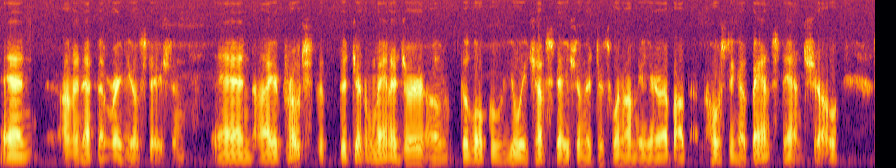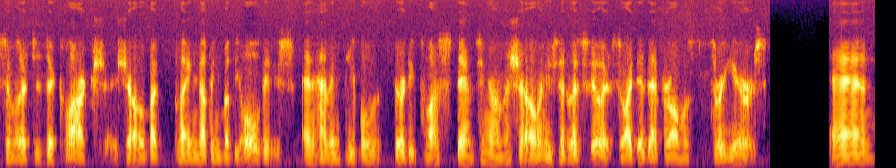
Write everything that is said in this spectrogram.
and on an FM radio station. And I approached the, the general manager of the local UHF station that just went on the air about hosting a bandstand show similar to Dick Clark's show, but playing nothing but the oldies and having people 30 plus dancing on the show. And he said, let's do it. So I did that for almost three years. And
